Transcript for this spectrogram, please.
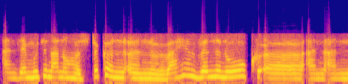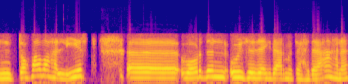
En zij moeten daar nog een stuk een, een weg in vinden ook. Uh, en, en toch wel wat geleerd worden hoe ze zich daar moeten gedragen. Hè. Ja.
